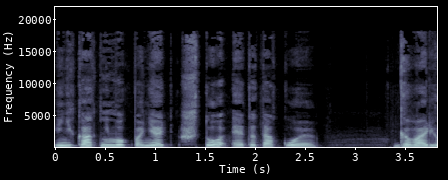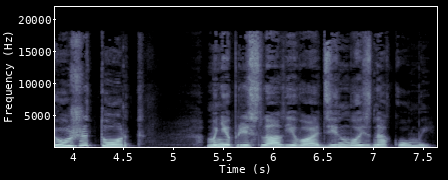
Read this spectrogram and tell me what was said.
и никак не мог понять, что это такое. «Говорю же, торт. Мне прислал его один мой знакомый,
